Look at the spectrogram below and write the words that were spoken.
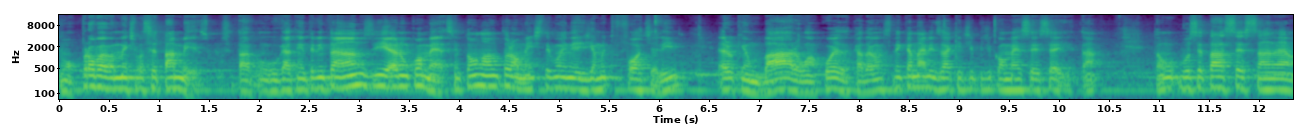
Bom, provavelmente você está mesmo. Você tá, o lugar tem 30 anos e era um comércio. Então, naturalmente, teve uma energia muito forte ali. Era o que? Um bar, alguma coisa? Cada um você tem que analisar que tipo de comércio é esse aí, tá? Então, você está acessando né,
